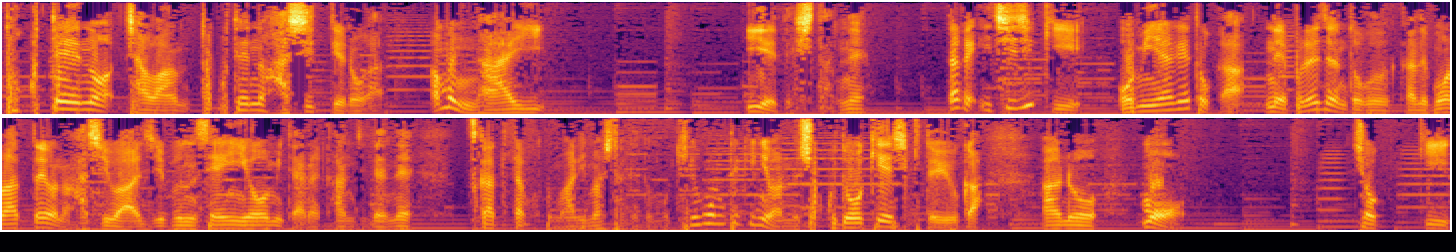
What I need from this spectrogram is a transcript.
特定の茶碗、特定の箸っていうのがあんまりない家でしたね。なんか一時期お土産とかね、プレゼントとかでもらったような箸は自分専用みたいな感じでね、使ってたこともありましたけども、基本的にはあの食堂形式というか、あの、もう、食器、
